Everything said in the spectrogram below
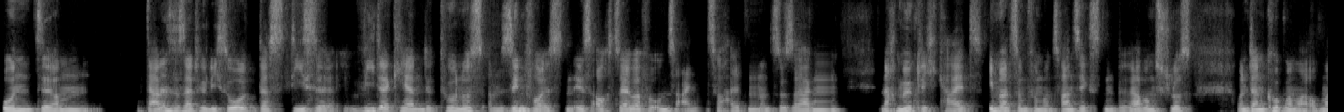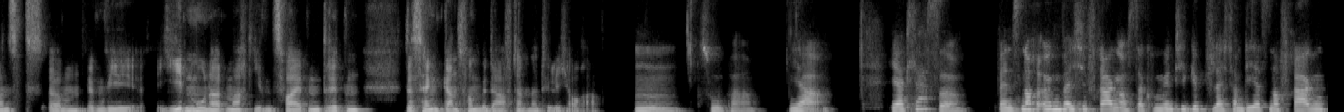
Und ähm, dann ist es natürlich so, dass diese wiederkehrende Turnus am sinnvollsten ist, auch selber für uns einzuhalten und zu sagen, nach Möglichkeit immer zum 25. Bewerbungsschluss. Und dann gucken wir mal, ob man es ähm, irgendwie jeden Monat macht, jeden zweiten, dritten. Das hängt ganz vom Bedarf dann natürlich auch ab. Mm, super. Ja. Ja, klasse wenn es noch irgendwelche Fragen aus der Community gibt, vielleicht haben die jetzt noch Fragen,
